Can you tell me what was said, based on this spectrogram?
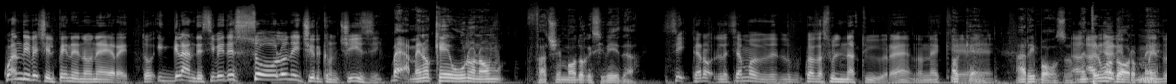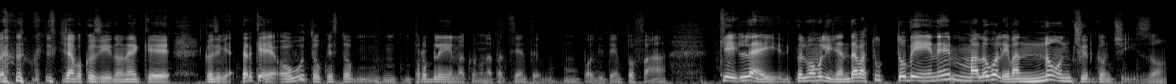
Quando invece il pene non è eretto, il glande si vede solo nei circoncisi. Beh, a meno che uno non faccia in modo che si veda. Sì, però lasciamo eh, cosa sul nature, eh, non è che... Ok, a riposo, Ah, mentre ah, uno ah, dorme. diciamo così, non è che così via. Perché ho avuto questo mm, problema con una paziente un po' di tempo fa, che lei, quell'uomo lì gli andava tutto bene, ma lo voleva non circonciso,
